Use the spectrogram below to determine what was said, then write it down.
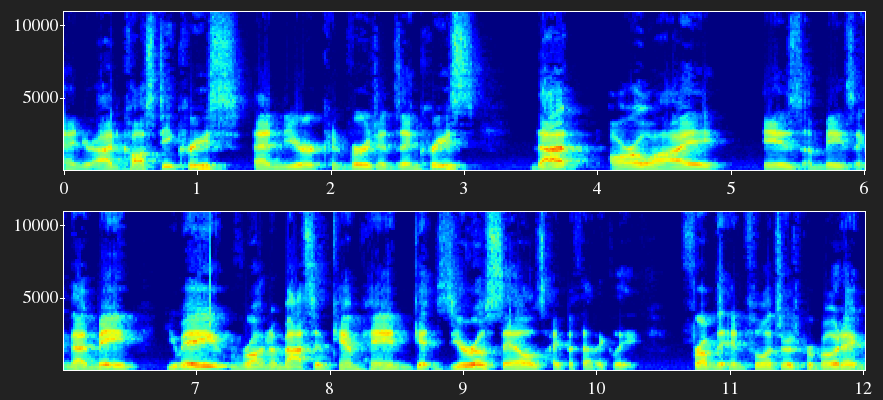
and your ad costs decrease and your conversions increase, that ROI is amazing. That may you may run a massive campaign, get zero sales hypothetically from the influencers promoting,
